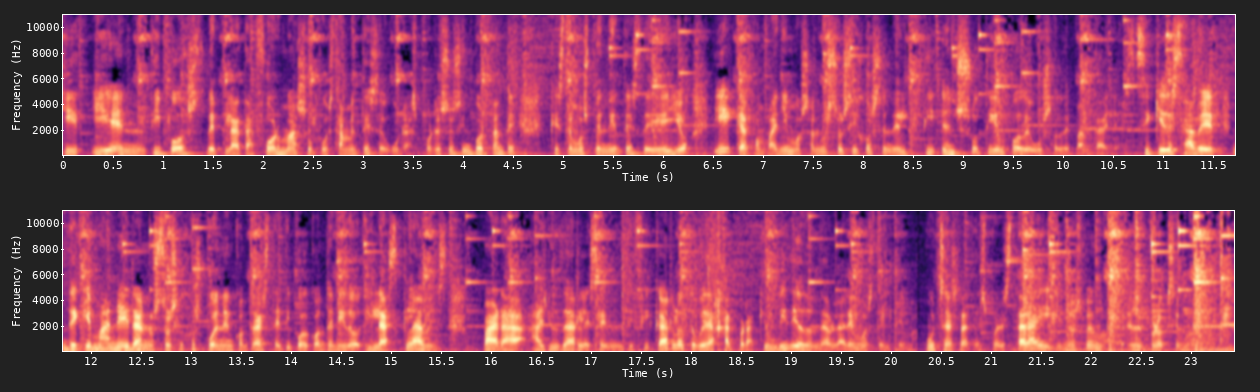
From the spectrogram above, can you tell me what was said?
Kids y en tipos de plataformas supuestamente seguras. Por eso es importante que estemos pendientes de ello y que acompañemos a nuestros hijos en, el, en su tiempo de uso de pantallas. Si quieres saber de qué manera nuestros hijos pueden encontrar este tipo de contenido y las claves para ayudarles a identificarlo, te voy a dejar por aquí un vídeo donde hablaremos del tema. Muchas gracias por estar ahí y nos vemos en el próximo vídeo.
